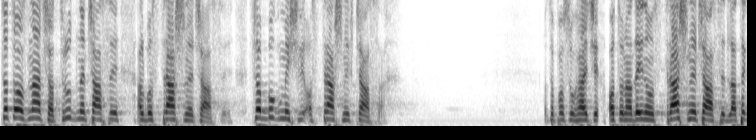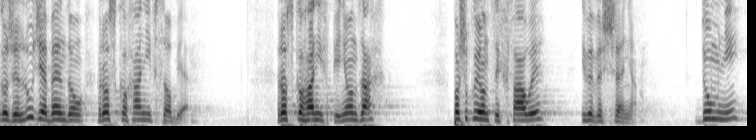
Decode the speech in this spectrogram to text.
Co to oznacza? Trudne czasy albo straszne czasy. Co Bóg myśli o strasznych czasach? Oto posłuchajcie, oto nadejdą straszne czasy, dlatego że ludzie będą rozkochani w sobie. Rozkochani w pieniądzach, poszukujący chwały i wywyższenia. Dumni,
